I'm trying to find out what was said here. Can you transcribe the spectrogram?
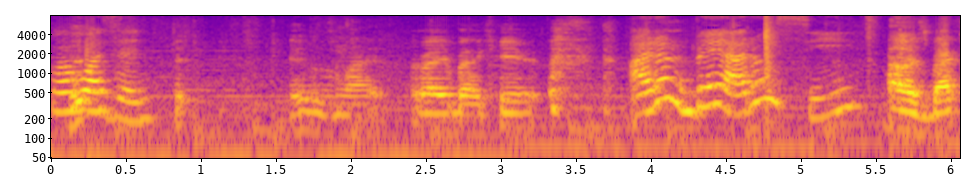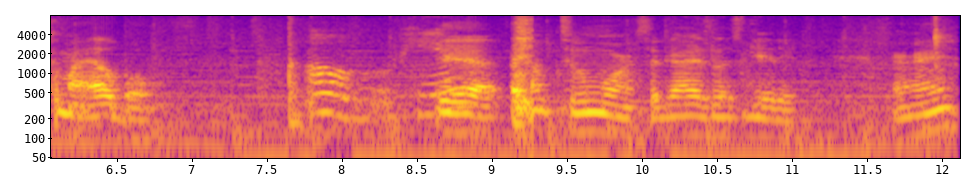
What was it? It was my right back here. I don't bet. I don't see. oh, it's back of my elbow. Oh, here. Yeah. Two more. So guys, let's get it. All right.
